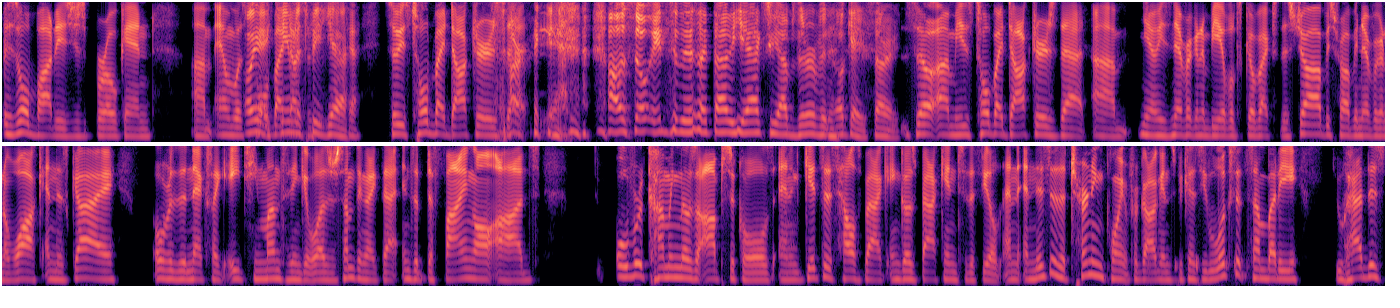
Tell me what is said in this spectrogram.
his whole body is just broken, um, and was Oh told yeah, by came to doctors. speak. Yeah. Yeah. So he's told by doctors Sorry, that. Yeah. I was so into this. I thought he actually observed it. Okay, sorry. So um, he's told by doctors that um, you know he's never going to be able to go back to this job. He's probably never going to walk. And this guy, over the next like 18 months, I think it was, or something like that, ends up defying all odds, overcoming those obstacles, and gets his health back and goes back into the field. And and this is a turning point for Goggins because he looks at somebody who had this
